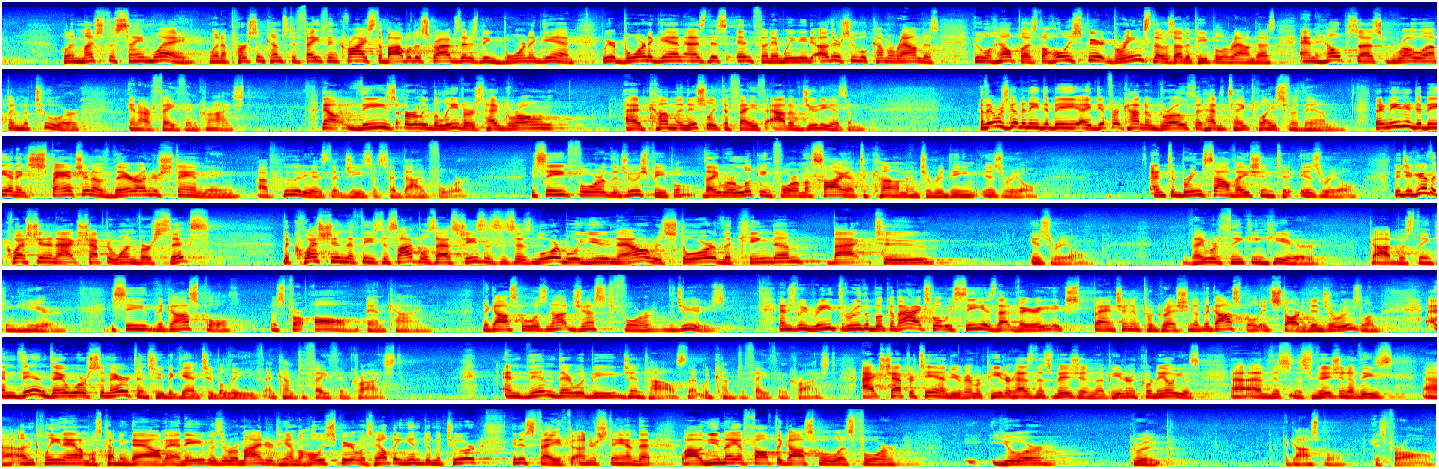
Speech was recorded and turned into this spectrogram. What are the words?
Well, in much the same way, when a person comes to faith in Christ, the Bible describes that as being born again. We are born again as this infant, and we need others who will come around us, who will help us. The Holy Spirit brings those other people around us and helps us grow up and mature in our faith in Christ. Now, these early believers had grown, had come initially to faith out of Judaism. And there was going to need to be a different kind of growth that had to take place for them. There needed to be an expansion of their understanding of who it is that Jesus had died for. You see, for the Jewish people, they were looking for a Messiah to come and to redeem Israel and to bring salvation to Israel. Did you hear the question in Acts chapter 1, verse 6? The question that these disciples asked Jesus, is says, Lord, will you now restore the kingdom back to Israel? They were thinking here, God was thinking here. You see, the gospel was for all mankind. The gospel was not just for the Jews. And as we read through the book of Acts, what we see is that very expansion and progression of the gospel. It started in Jerusalem. And then there were Samaritans who began to believe and come to faith in Christ. And then there would be Gentiles that would come to faith in Christ. Acts chapter 10, do you remember Peter has this vision, uh, Peter and Cornelius, uh, this, this vision of these uh, unclean animals coming down. And it was a reminder to him. The Holy Spirit was helping him to mature in his faith, to understand that while you may have thought the gospel was for your group, the gospel is for all.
